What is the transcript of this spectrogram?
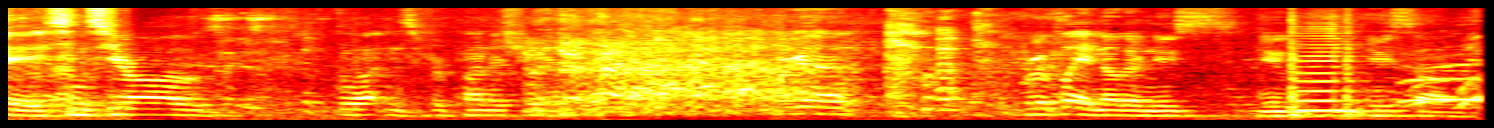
Okay, since you're all gluttons for punishment, we're gonna we're gonna play another new new new song.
